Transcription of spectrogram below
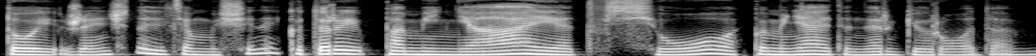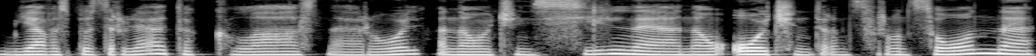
той женщиной или тем мужчиной, который поменяет все, поменяет энергию рода. Я вас поздравляю, это классная роль, она очень сильная, она очень трансформационная.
